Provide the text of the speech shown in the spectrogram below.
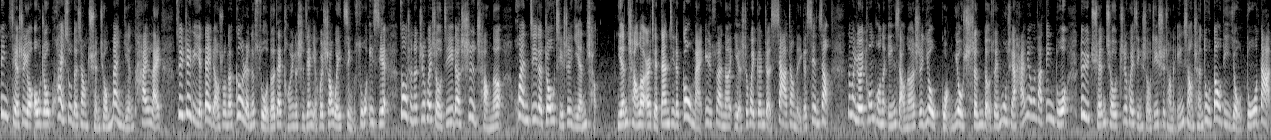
并且是由欧洲快速的向全球蔓延开来，所以这个也代表说呢，个人的所得在同一个时间也会稍微紧缩一些，造成的智慧手机的市场呢换机的周期是延长。延长了，而且单机的购买预算呢，也是会跟着下降的一个现象。那么，由于通膨的影响呢，是又广又深的，所以目前还没有办法定夺对于全球智慧型手机市场的影响程度到底有多大。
